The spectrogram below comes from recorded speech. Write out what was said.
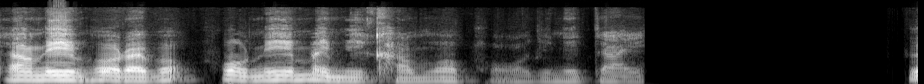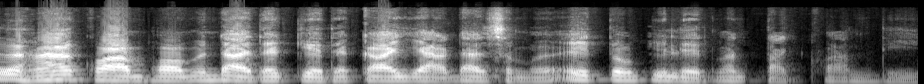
ทั้งนี้เพราะอะไรเพราะพวกนี้ไม่มีคำว่าพออยู่ในใจ เพื่อหาความพอมันได้แต่เกียรติกายอยากได้เสมอไอ้ตัวกิเลสมันตัดความดี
